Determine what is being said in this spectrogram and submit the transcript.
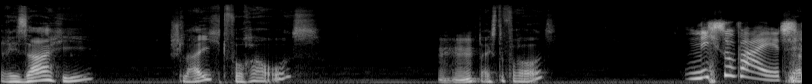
Rizahi schleicht voraus. mhm. Schleichst du voraus? Nicht so weit. Ja.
